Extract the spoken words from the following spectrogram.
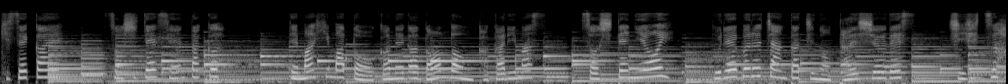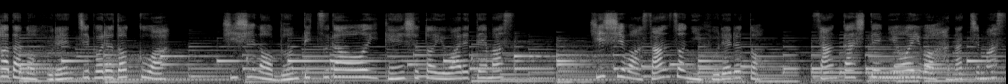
着せ替え、そして洗濯。手間暇とお金がどんどんかかります。そして匂い、フレブルちゃんたちの体臭です。脂質肌のフレンチブルドッグは、皮脂の分泌が多い犬種と言われてます。皮脂は酸素に触れると、酸化して匂いを放ちます。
